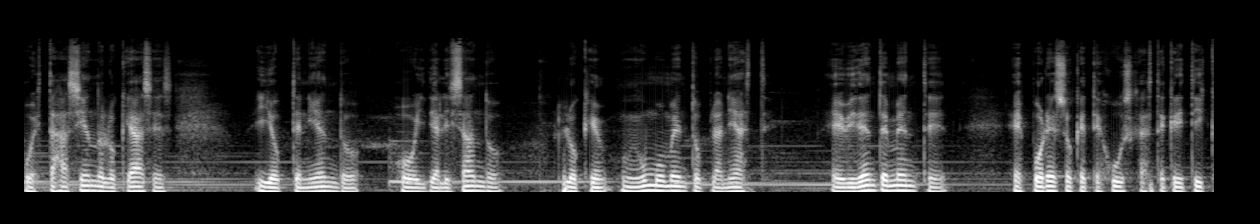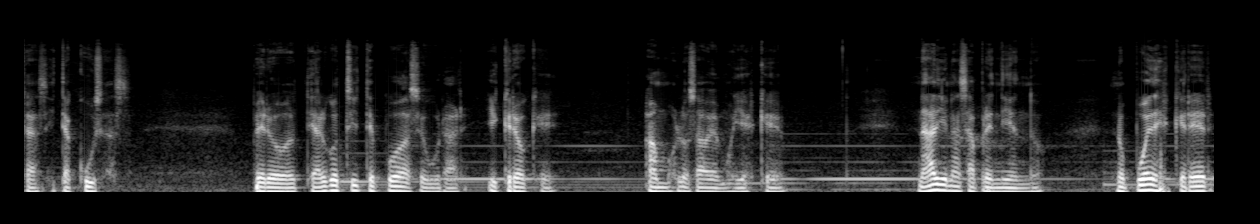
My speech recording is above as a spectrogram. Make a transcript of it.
o estás haciendo lo que haces y obteniendo o idealizando lo que en un momento planeaste. Evidentemente es por eso que te juzgas, te criticas y te acusas. Pero de algo sí te puedo asegurar y creo que ambos lo sabemos y es que nadie nace aprendiendo. No puedes querer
